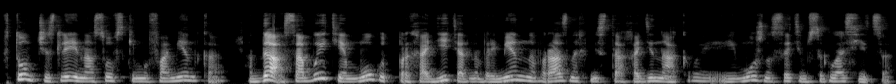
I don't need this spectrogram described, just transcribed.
в том числе и Носовским и Фоменко. Да, события могут проходить одновременно в разных местах одинаковые, и можно с этим согласиться.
